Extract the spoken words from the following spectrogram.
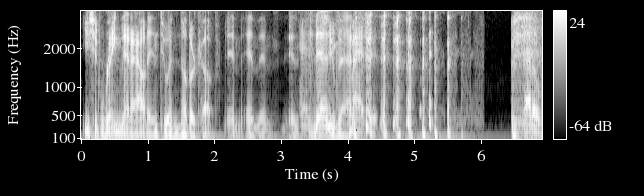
you should wring that out into another cup and and then and, And then consume that. smash That'll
